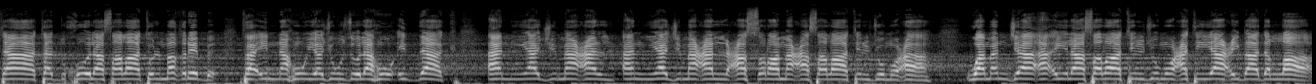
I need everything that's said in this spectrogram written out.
حتى تدخل صلاة المغرب فإنه يجوز له إذ ذاك أن يجمع أن يجمع العصر مع صلاة الجمعة. ومن جاء إلى صلاة الجمعة يا عباد الله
